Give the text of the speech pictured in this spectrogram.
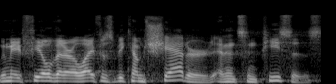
We may feel that our life has become shattered and it's in pieces.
